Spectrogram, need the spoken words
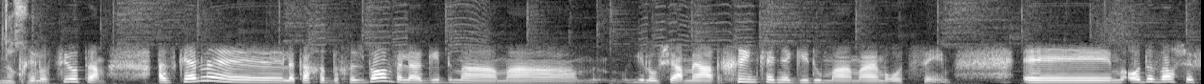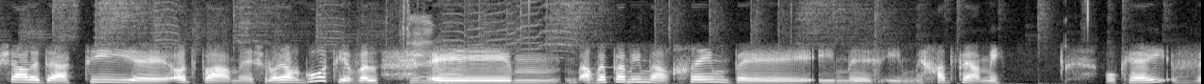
נכון. נתחיל להוציא אותם. אז כן ל- לקחת בחשבון ולהגיד מה, מה כאילו שהמארחים כן יגידו מה, מה הם רוצים. Um, עוד דבר שאפשר לדעתי, uh, עוד פעם, uh, שלא יהרגו אותי, אבל כן. um, הרבה פעמים מארחים ב, עם, uh, עם חד פעמי, אוקיי? ו,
